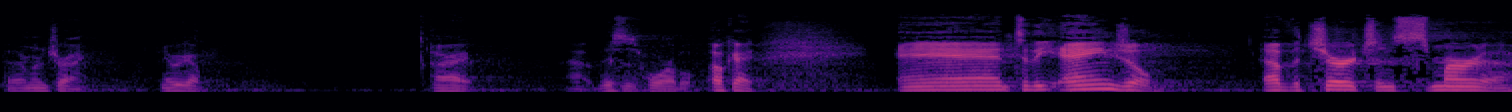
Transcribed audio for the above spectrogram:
but I'm going to try. Here we go. All right. Oh, this is horrible. Okay. And to the angel of the church in Smyrna,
